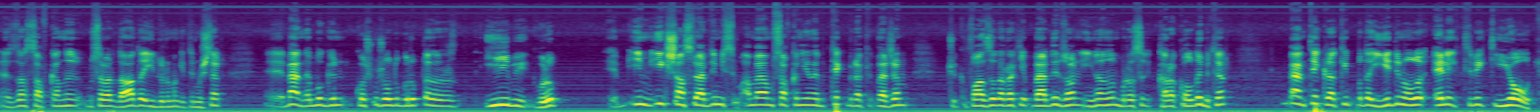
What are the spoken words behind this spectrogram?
en azından Safkan'ı bu sefer daha da iyi duruma getirmişler. E, ben de bugün koşmuş olduğu gruplar iyi bir grup. E, ilk şans verdiğim isim ama ben bu yerine bir tek bir rakip vereceğim. Çünkü fazla da rakip verdiğim zaman inanın burası karakolda biter. Ben tek rakip bu da 7 nolu Electric Youth.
